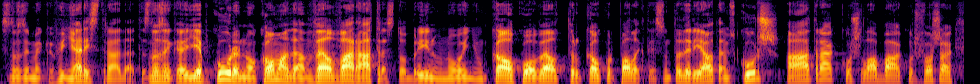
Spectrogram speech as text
Tas nozīmē, ka viņi arī strādā. Tas nozīmē, ka jebkura no komandām vēl var atrast to brīnumu noņu un kaut ko vēl tur kaut kur palikties. Un tad ir jautājums, kurš ātrāk, kurš labāk, kurš foršāk.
